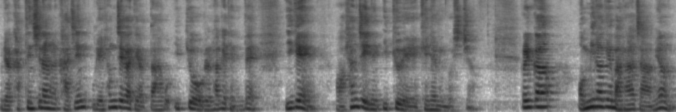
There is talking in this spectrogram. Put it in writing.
우리가 같은 신앙을 가진 우리의 형제가 되었다 하고 입교를 하게 되는데 이게 어, 현재 있는 입교의 개념인 것이죠. 그러니까 엄밀하게 말하자면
